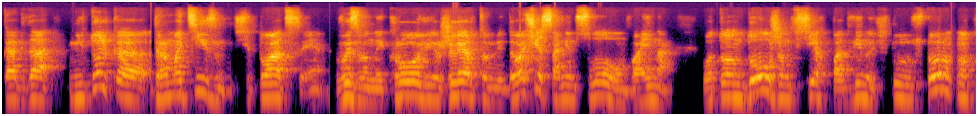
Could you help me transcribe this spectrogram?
когда не только драматизм ситуации, вызванный кровью, жертвами, да вообще самим словом война, вот он должен всех подвинуть в ту сторону,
